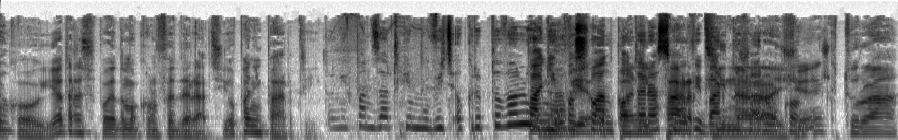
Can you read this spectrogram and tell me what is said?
uspokoi. Ja teraz opowiadam o Konfederacji, o pani partii. To niech pan zacznie mówić o kryptowalutach. Pani posłanko, o pani teraz mówi Bartosz na razie, która,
